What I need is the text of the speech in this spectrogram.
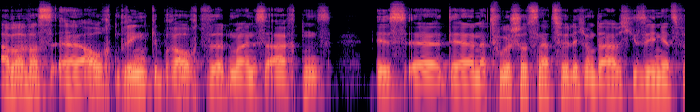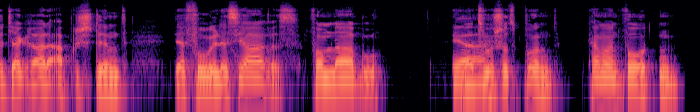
aber was äh, auch dringend gebraucht wird, meines Erachtens, ist äh, der Naturschutz natürlich. Und da habe ich gesehen, jetzt wird ja gerade abgestimmt, der Vogel des Jahres vom NABU. ja. Naturschutzbund. kann man voten.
